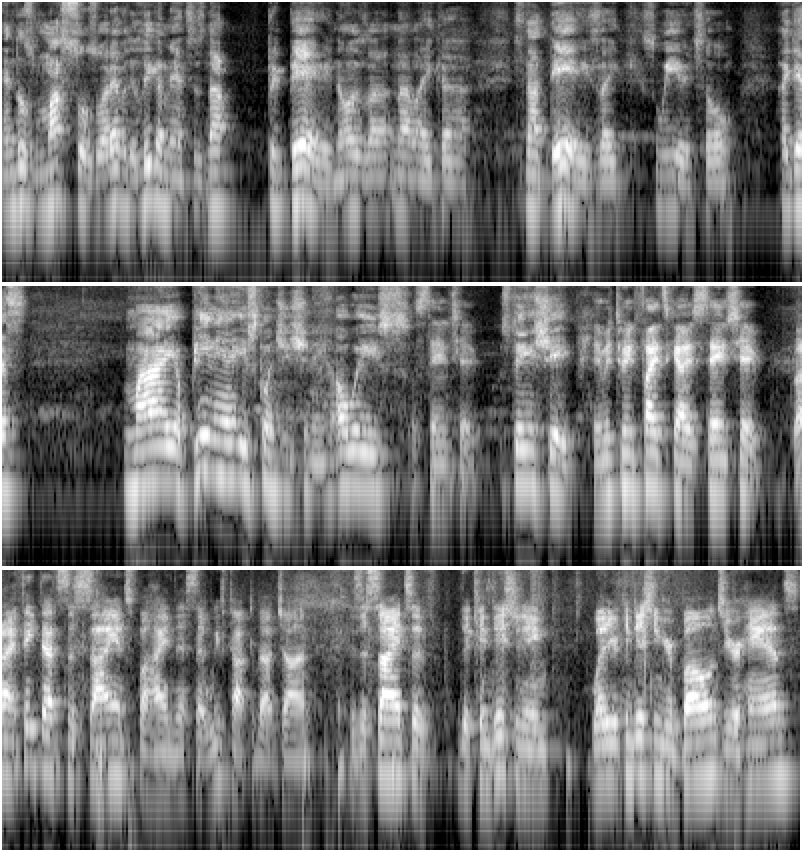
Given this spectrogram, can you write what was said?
And those muscles, whatever the ligaments, is not prepared. You know, it's not, not like uh, it's not there. It's like it's weird. So, I guess my opinion is conditioning. Always So stay in shape. stay in shape. In between fights, guys, stay in shape. But I think that's the science behind this that we've talked about, John, is the science of the conditioning, whether you're conditioning your bones or your hands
